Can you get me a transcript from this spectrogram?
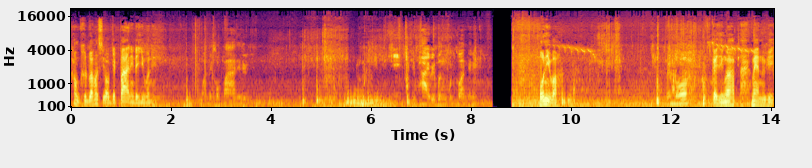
เขาคืนว่าเขาสิออกจากป่านี่ได้อยู่วันนี้วันในเขาปลาที่ถึงขี่ขี่พายไปเบิ่งขุนก้อนที่หนึ่งโอ้นี่บ่แม่นโบใกล้ถึงแล้วครับ แม่นเลยพี่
